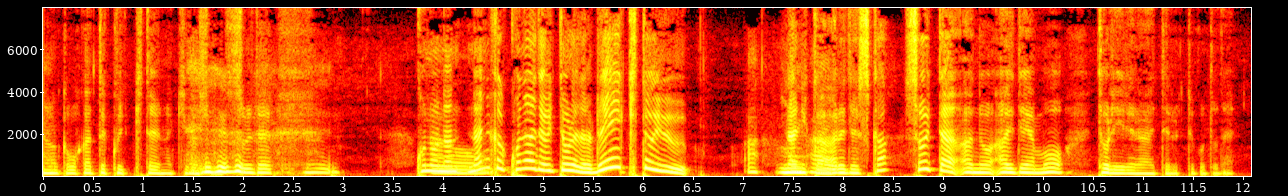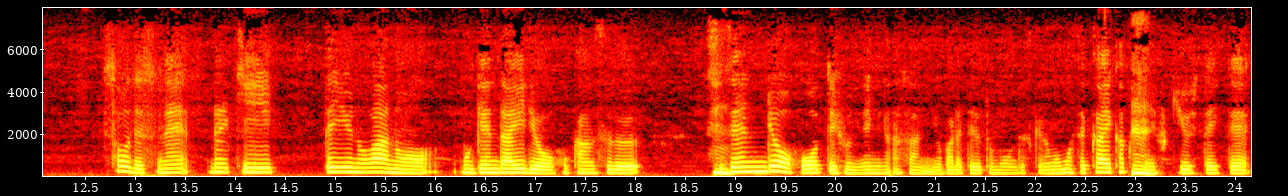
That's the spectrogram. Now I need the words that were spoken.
なんか分かってきたような気がします。それで、ね このな、何かこの間言っておられた霊気というあ、何かはいはいあれですか、そういったあのアイデアも取り入れられてるってことで。そうですね。霊気っていうのは、あの、もう現代医療を補完する自然療法っていうふうにね、皆さんに呼ばれてると思うんですけども、もう世界各地に普及していて、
